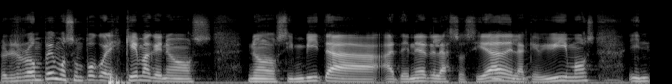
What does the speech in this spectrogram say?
rompemos un poco el esquema que nos, nos invita a, tener la sociedad en la que vivimos. y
